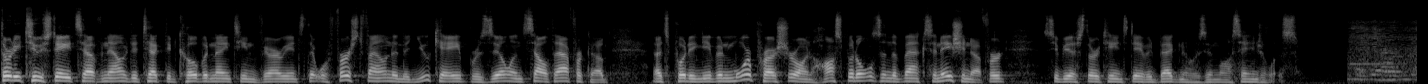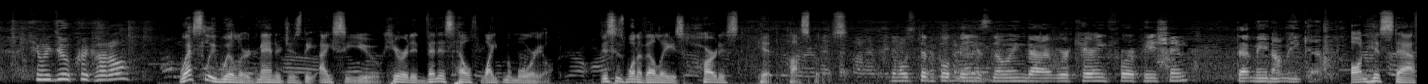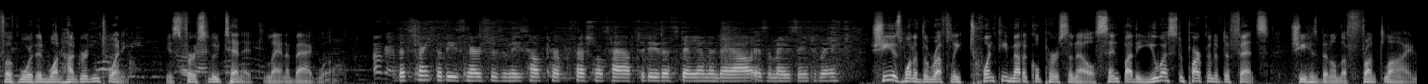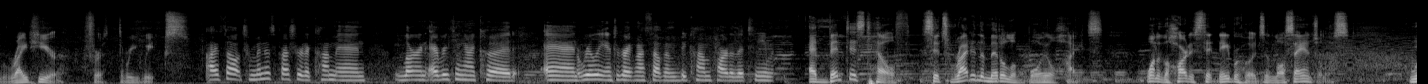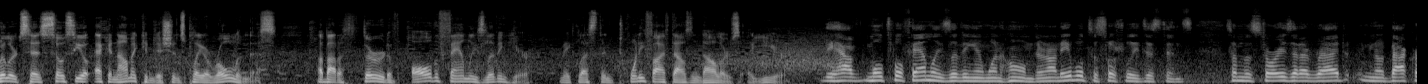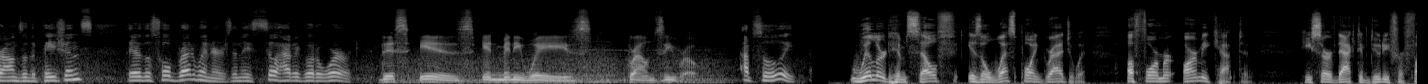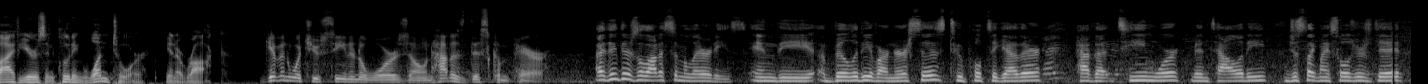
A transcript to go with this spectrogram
32 states have now detected COVID-19 variants that were first found in the UK, Brazil, and South Africa. That's putting even more pressure on hospitals and the vaccination effort. CBS 13's David Begnaud is in Los Angeles. Can we do a quick huddle? Wesley Willard manages the ICU here at Adventist Health White Memorial. This is one of LA's hardest hit hospitals. The most difficult thing is knowing that we're caring for a patient that may not make it. On his staff of more than 120, his first lieutenant, Lana Bagwell. The strength that these nurses and these healthcare professionals have to do this day in and day out is amazing to me. She is one of the roughly 20 medical personnel sent by the U.S. Department of Defense. She has been on the front line right here for three weeks. I felt tremendous pressure to come in, learn everything I could, and really integrate myself and become part of the team. Adventist Health sits right in the middle of Boyle Heights, one of the hardest hit neighborhoods in Los Angeles. Willard says socioeconomic conditions play a role in this. About a third of all the families living here make less than $25,000 a year. They have multiple families living in one home. They're not able to socially distance. Some of the stories that I've read, you know, backgrounds of the patients, they're the sole breadwinners and they still had to go to work. This is, in many ways, ground zero. Absolutely. Willard himself is a West Point graduate, a former Army captain. He served active duty for five years, including one tour in Iraq. Given what you've seen in a war zone, how does this compare? I think there's a lot of similarities in the ability of our nurses to pull together, have that teamwork mentality, just like my soldiers did.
